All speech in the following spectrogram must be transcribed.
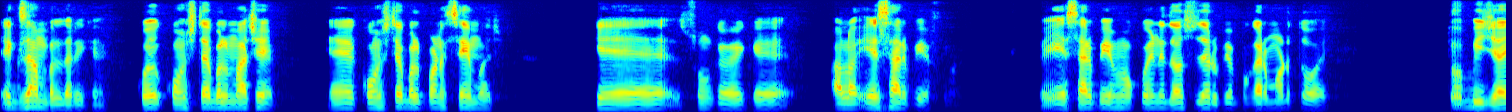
એક્ઝામ્પલ તરીકે, કોઈ કોન્સ્ટેબલમાં છે એ કોન્સ્ટેબલ પણ સેમ જ કે શું કહેવાય કે આલો એસઆરપીએફમાં તો એસઆરપીએફમાં કોઈને દસ હજાર રૂપિયા પગાર મળતો હોય, તો બીજા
